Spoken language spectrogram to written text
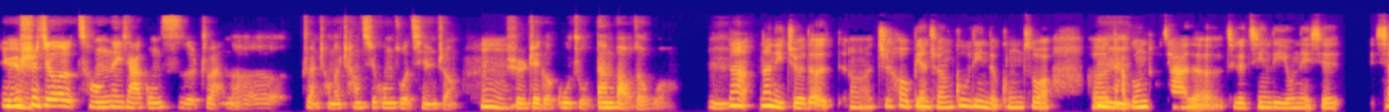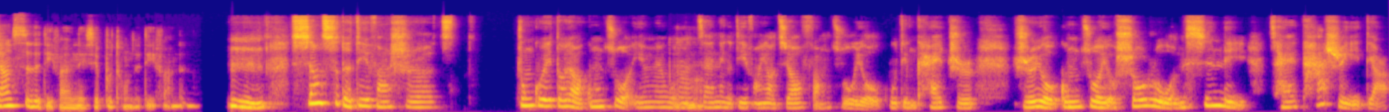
于是就从那家公司转了，转成了长期工作签证。嗯，是这个雇主担保的我。嗯，那那你觉得，呃，之后变成固定的工作和打工度假的这个经历有哪些相似的地方，有哪些不同的地方的呢？嗯，相似的地方是。终归都要工作，因为我们在那个地方要交房租，有固定开支。只有工作有收入，我们心里才踏实一点儿。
